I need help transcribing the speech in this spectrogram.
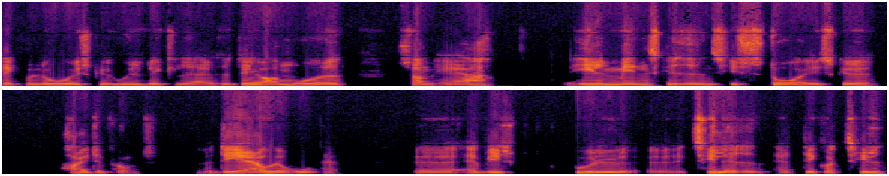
teknologiske udviklede, altså det område, som er hele menneskehedens historiske højdepunkt, det er jo Europa. Øh, at vi skulle øh, tillade, at det går til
